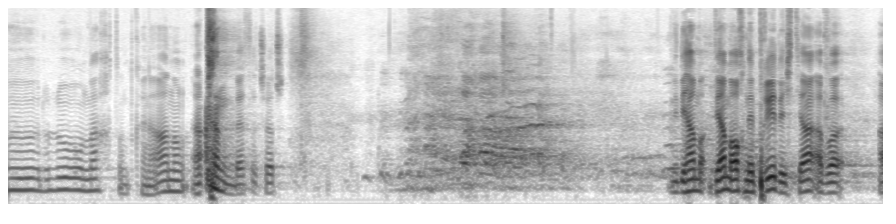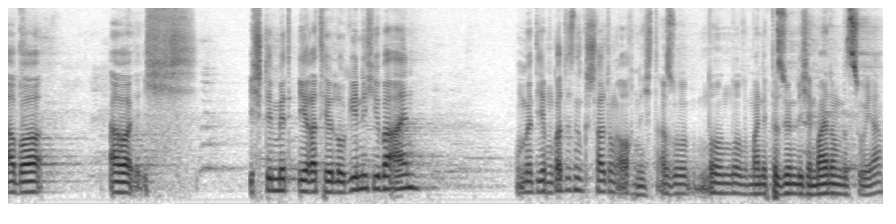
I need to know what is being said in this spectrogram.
äh, macht und keine Ahnung. Bethel Church. Die, haben, die haben auch eine Predigt, ja, aber, aber, aber ich, ich stimme mit ihrer Theologie nicht überein und mit ihrem Gottesdienstgestaltung auch nicht. Also nur, nur meine persönliche Meinung dazu, ja.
